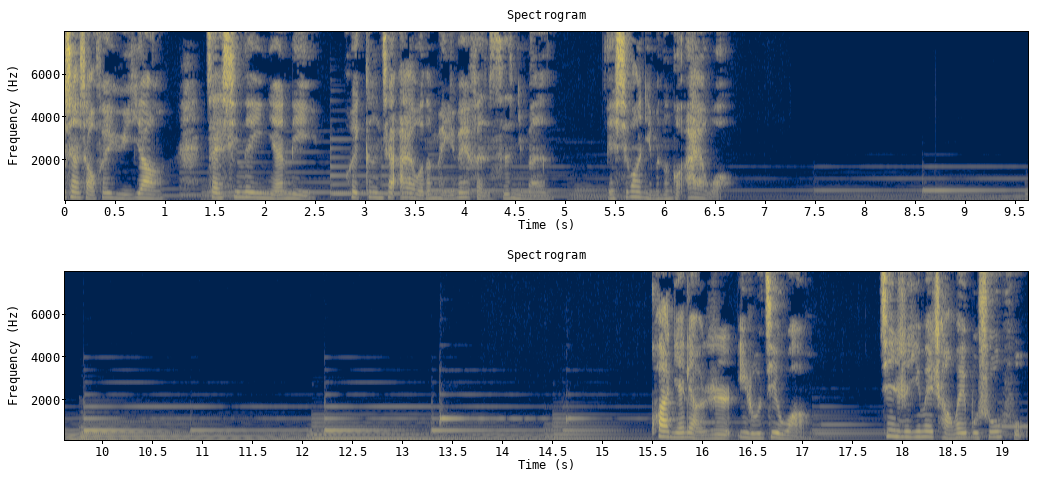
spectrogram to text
像小飞鱼一样，在新的一年里会更加爱我的每一位粉丝，你们，也希望你们能够爱我。跨年两日一如既往，近日因为肠胃不舒服，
